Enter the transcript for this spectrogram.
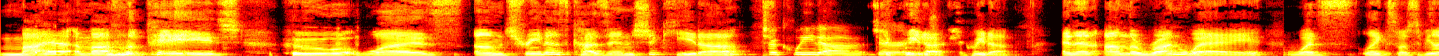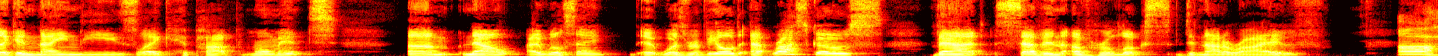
Mhi'ya Iman Le'Paige, who was um Trina's cousin Shakita. Shaquita. Derek. Shaquita, Shaquita. And then on the runway was like supposed to be like a 90s like hip hop moment. Um, now I will say it was revealed at Roscoe's that seven of her looks did not arrive. Ugh,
